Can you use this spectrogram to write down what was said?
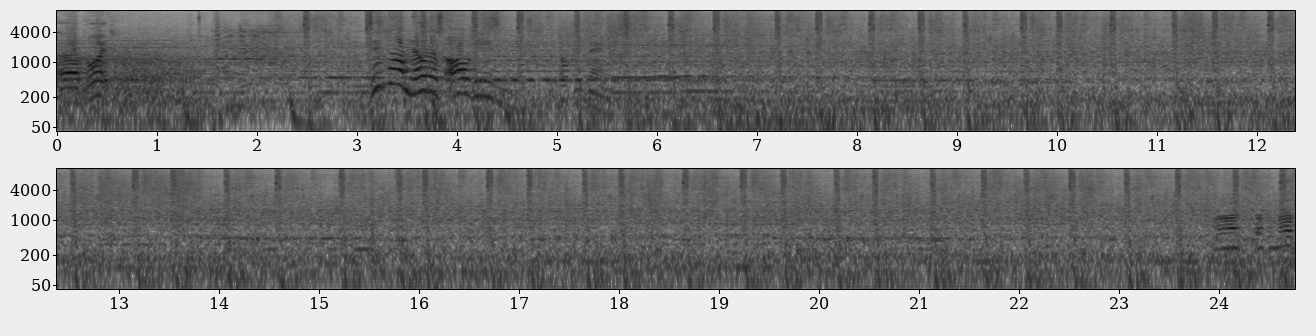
Uh, boy. Did not notice all these fucking things. On, fuck him up.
